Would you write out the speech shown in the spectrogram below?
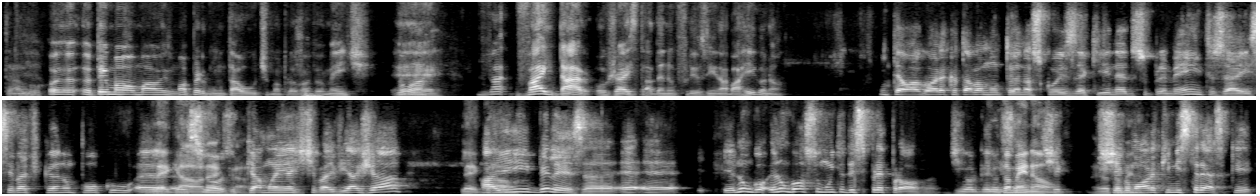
Tá louco. Eu, eu tenho uma, uma, uma, pergunta última, provavelmente. É, vai, vai, dar ou já está dando um friozinho na barriga ou não? Então, agora que eu estava montando as coisas aqui, né, dos suplementos, aí você vai ficando um pouco é, Legal, né, ansioso, né, porque amanhã a gente vai viajar. Legal. Aí, beleza. É, é, eu, não, eu não gosto muito desse pré-prova, de organizar. Eu também não. Chega, chega uma não. hora que me estressa, porque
